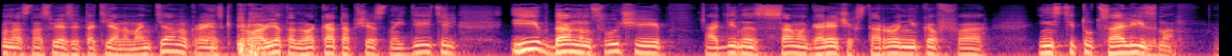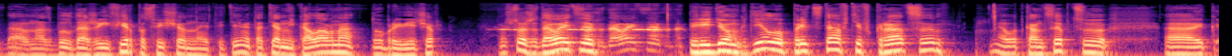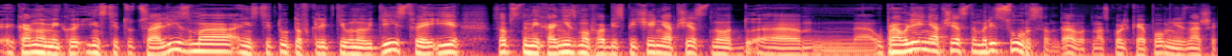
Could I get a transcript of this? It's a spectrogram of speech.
У нас на связи Татьяна Монтян, украинский правовед, адвокат, общественный деятель и в данном случае один из самых горячих сторонников э, институциализма. Да, у нас был даже эфир, посвященный этой теме. Татьяна Николаевна, добрый вечер. Ну что же, давайте, ну что же, давайте перейдем к делу. Представьте вкратце э, вот концепцию экономику институциализма, институтов коллективного действия и, собственно, механизмов обеспечения общественного э, управления общественным ресурсом. Да, вот насколько я помню из нашей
